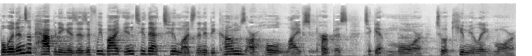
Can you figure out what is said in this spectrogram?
But what ends up happening is, is if we buy into that too much, then it becomes our whole life's purpose to get more, to accumulate more,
